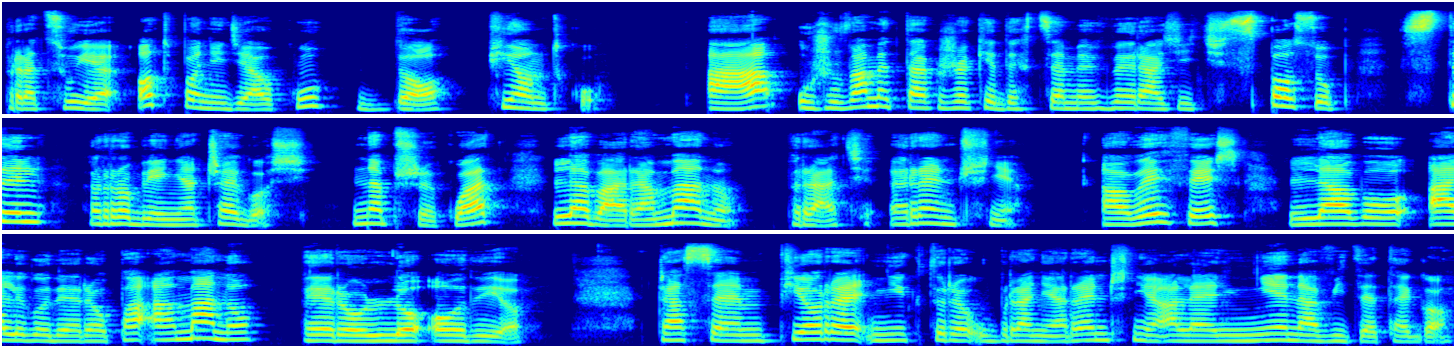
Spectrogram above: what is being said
pracuję od poniedziałku do piątku. A używamy także, kiedy chcemy wyrazić sposób, styl robienia czegoś. Na przykład lavar a mano, prać ręcznie. A veces lavo algo de ropa a mano, pero lo odio. Czasem piorę niektóre ubrania ręcznie, ale nienawidzę tego.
